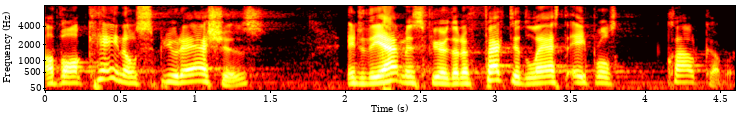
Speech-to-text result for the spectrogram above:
a volcano spewed ashes into the atmosphere that affected last April's cloud cover.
